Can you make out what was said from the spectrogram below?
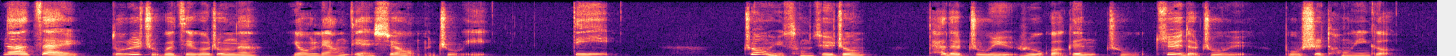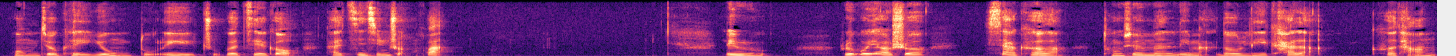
那在独立主格结构中呢，有两点需要我们注意。第一，状语从句中，它的主语如果跟主句的主语不是同一个，我们就可以用独立主格结构来进行转换。例如，如果要说下课了。同学们立马都离开了课堂。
